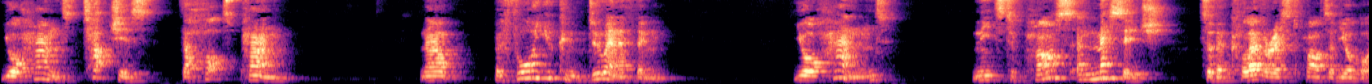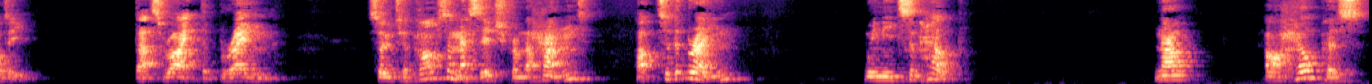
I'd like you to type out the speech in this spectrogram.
your hand touches the hot pan. Now, before you can do anything, your hand needs to pass a message to the cleverest part of your body. That's right, the brain. So, to pass a message from the hand up to the brain, we need some help. Now, our helpers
